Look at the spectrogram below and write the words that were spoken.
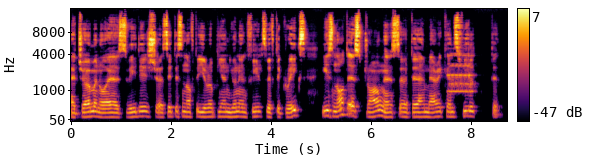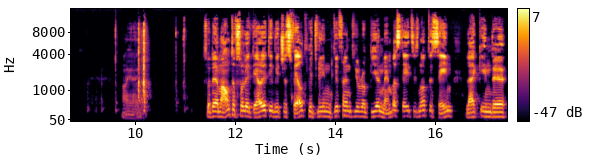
a German or a Swedish uh, citizen of the European Union feels with the Greeks is not as strong as uh, the Americans feel. The, oh, yeah, yeah. So the amount of solidarity which is felt between different European member states is not the same like in the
